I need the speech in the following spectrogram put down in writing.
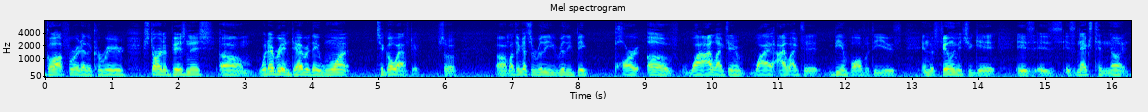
go out for another career, start a business, um, whatever endeavor they want to go after. So um, I think that's a really really big part of why I like to why I like to be involved with the youth and the feeling that you get is is is next to none.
